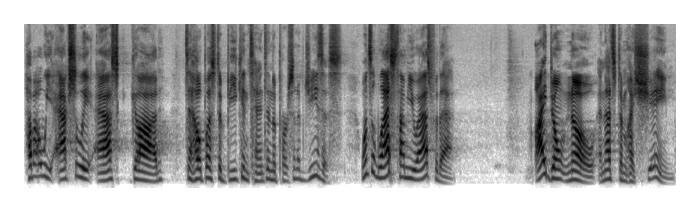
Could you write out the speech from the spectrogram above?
How about we actually ask God to help us to be content in the person of Jesus? When's the last time you asked for that? I don't know, and that's to my shame.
